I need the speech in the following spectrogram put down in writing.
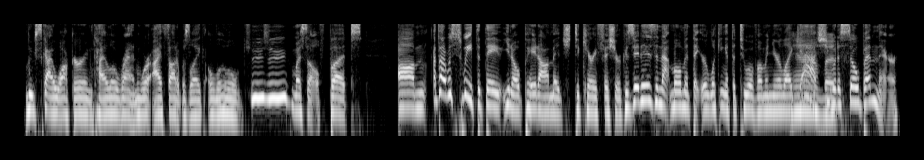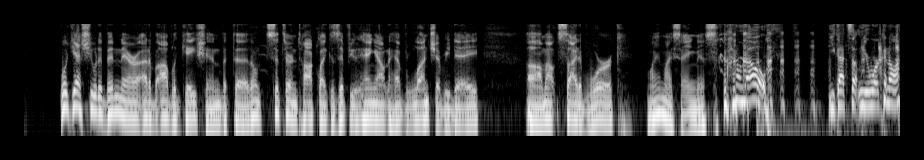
Luke Skywalker and Kylo Ren, where I thought it was like a little cheesy myself, but. Um, I thought it was sweet that they, you know, paid homage to Carrie Fisher because it is in that moment that you're looking at the two of them and you're like, yeah, Yeah, she but- would have so been there. Well, yes, she would have been there out of obligation, but uh, don't sit there and talk like as if you hang out and have lunch every day um, outside of work. Why am I saying this? I don't know. you got something you're working on?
